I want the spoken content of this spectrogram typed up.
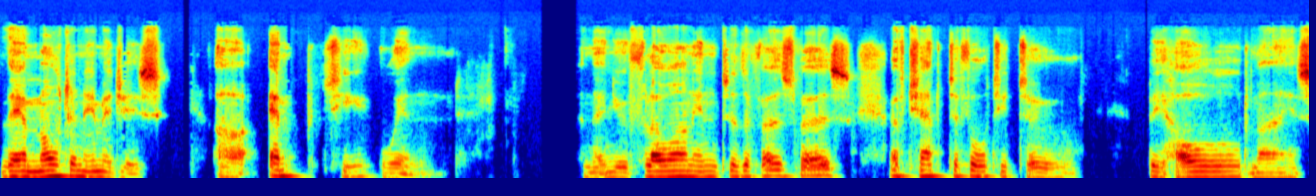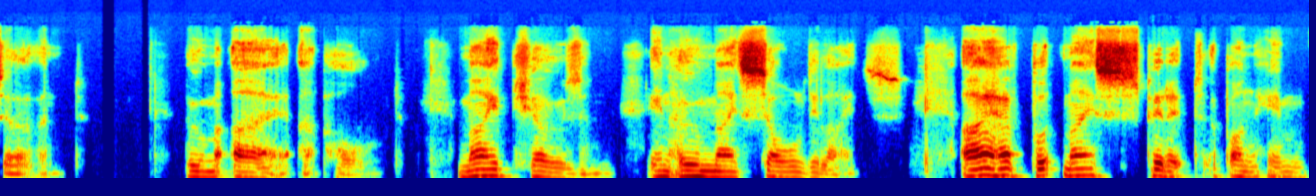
their molten images are empty wind. And then you flow on into the first verse of chapter 42 Behold my servant, whom I uphold, my chosen, in whom my soul delights. I have put my spirit upon him,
